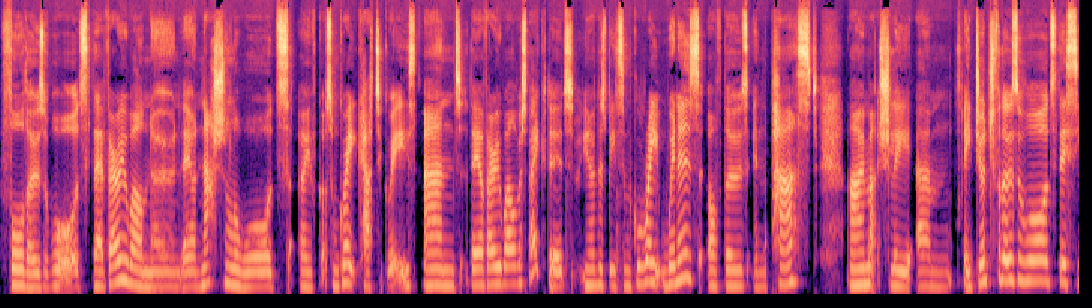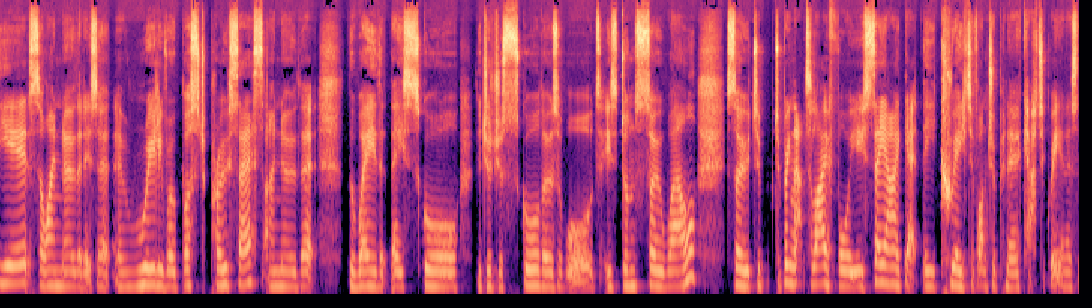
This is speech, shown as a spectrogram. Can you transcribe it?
for those awards. They're very well known, they are national awards. You've got some great categories and they are very well respected. You know, there's been some great winners of those in the past. I'm actually um, a judge for those awards this year, so I know that it's a, a really robust process. I know that the way that they score, the judges score those awards, is done so well. So to, to bring that to life for you, say I get the creative entrepreneur category, and as,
